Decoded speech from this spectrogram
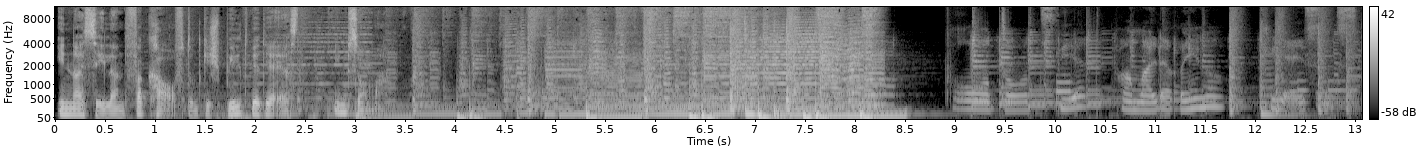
in Neuseeland verkauft und gespielt wird ja erst im Sommer. Produziert von Malderino Chiesens.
